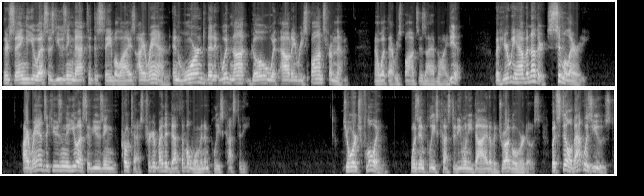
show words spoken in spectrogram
They're saying the U.S. is using that to destabilize Iran and warned that it would not go without a response from them. Now, what that response is, I have no idea. But here we have another similarity. Iran's accusing the U.S. of using protests triggered by the death of a woman in police custody. George Floyd was in police custody when he died of a drug overdose, but still, that was used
